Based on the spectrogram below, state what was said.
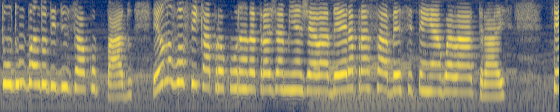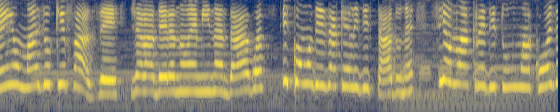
Tudo um bando de desocupado. Eu não vou ficar procurando atrás da minha geladeira para saber se tem água lá atrás. Tenho mais o que fazer. Geladeira não é mina d'água. E como diz aquele ditado, né? Se eu não acredito numa coisa,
